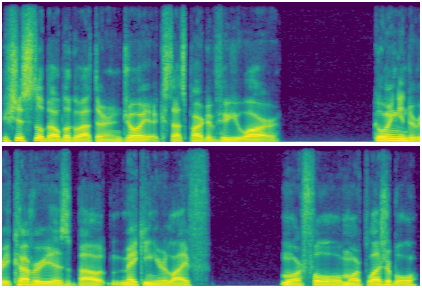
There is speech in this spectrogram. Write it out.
you should still be able to go out there and enjoy it because that's part of who you are going into recovery is about making your life more full, more pleasurable.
